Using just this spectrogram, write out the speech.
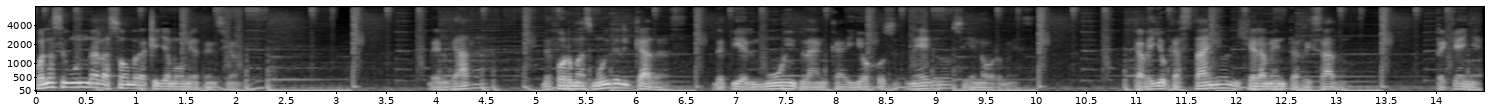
Fue la segunda la sombra que llamó mi atención. Delgada, de formas muy delicadas, de piel muy blanca y ojos negros y enormes. Cabello castaño ligeramente rizado pequeña,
